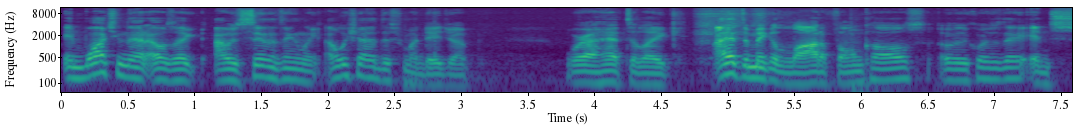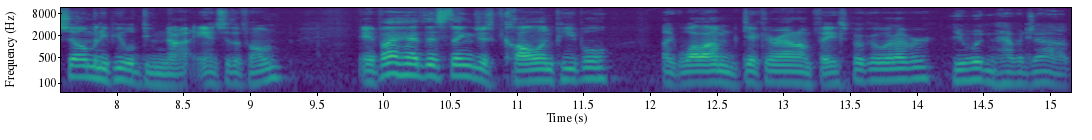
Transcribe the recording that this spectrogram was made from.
in watching that, I was like, I was saying the thing like, I wish I had this for my day job, where I have to like, I have to make a lot of phone calls over the course of the day, and so many people do not answer the phone. If I had this thing just calling people like while I'm dicking around on Facebook or whatever, You wouldn't have a job.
